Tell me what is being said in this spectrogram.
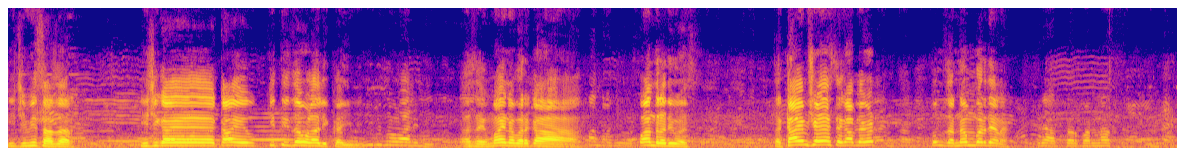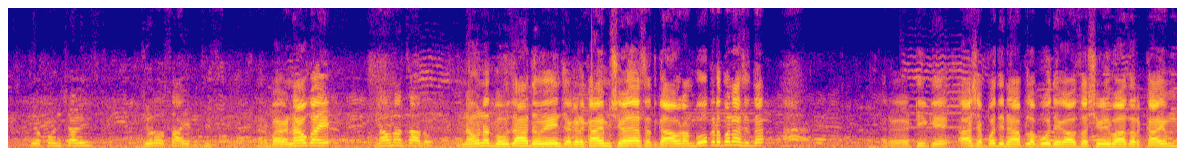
हिची वीस हजार. हिची काय काय किती जवळ आली काय असं आहे, महिनाभर का? पंधरा दिवस. तर कायम शेळ्या असते का आपल्याकडे? तुमचा नंबर द्या ना. त्र्याहत्तर पन्नास एकोणचाळीस झिरो सहा एकतीस. तर बघा नाव काय? आहे? नवनाथ जाधव. नवनाथ भाऊ जाधव यांच्याकडे कायम शेळ्या असतात. गावरान बोकडं पण असतात ना तर ठीक आहे. अशा पद्धतीने आपला बोधेगावचा शेळी बाजार कायम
